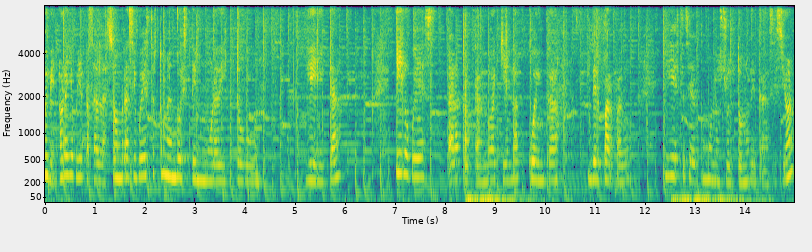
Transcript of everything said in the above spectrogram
Muy bien, ahora ya voy a pasar las sombras y voy a estar tomando este moradito lilita y lo voy estar aplicando aquí en la cuenca del párpado. Y este será como nuestro tono de transición.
